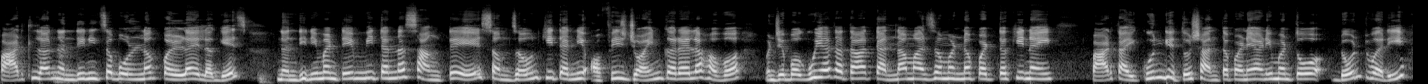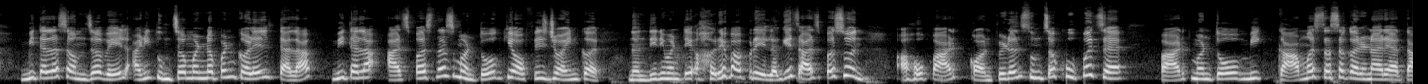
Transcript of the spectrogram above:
पार्थला नंदिनीचं बोलणं कळलंय लगेच. नंदिनी म्हणते मी त्यांना सांगते समजावून की त्यांनी ऑफिस जॉईन करायला हवं. म्हणजे बघूयात आता त्यांना माझं म्हणणं पटतं की नाही. पार्थ ऐकून घेतो शांतपणे आणि म्हणतो डोंट वरी मी त्याला समजवेल आणि तुमचं म्हणणं पण कळेल त्याला. मी त्याला आजपासूनच म्हणतो की ऑफिस जॉईन कर. नंदिनी म्हणते अरे बापरे लगेच आजपासून? अहो पार्थ कॉन्फिडन्स तुमचा खूपच आहे. पार्थ म्हणतो मी कामच तसं करणार आहे आता.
